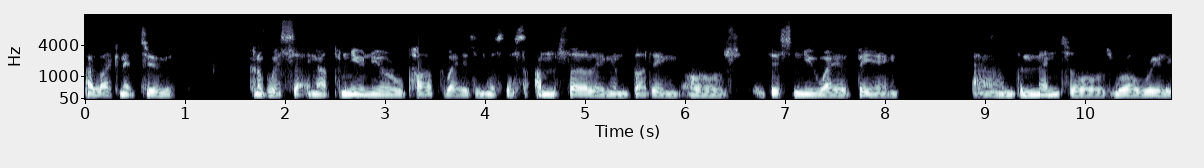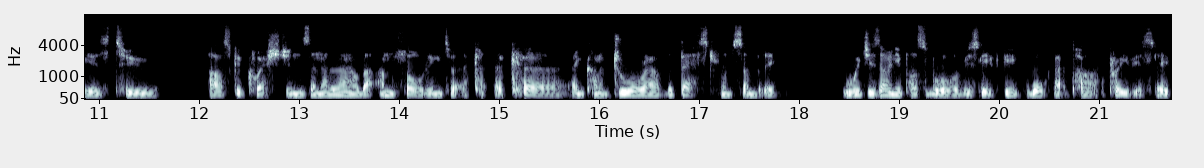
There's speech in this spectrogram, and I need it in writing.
I liken it to kind of we're setting up new neural pathways and there's this unfurling and budding of this new way of being. And the mentor's role really is to ask good questions and allow that unfolding to occur and kind of draw out the best from somebody, which is only possible, obviously, if you walk that path previously.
